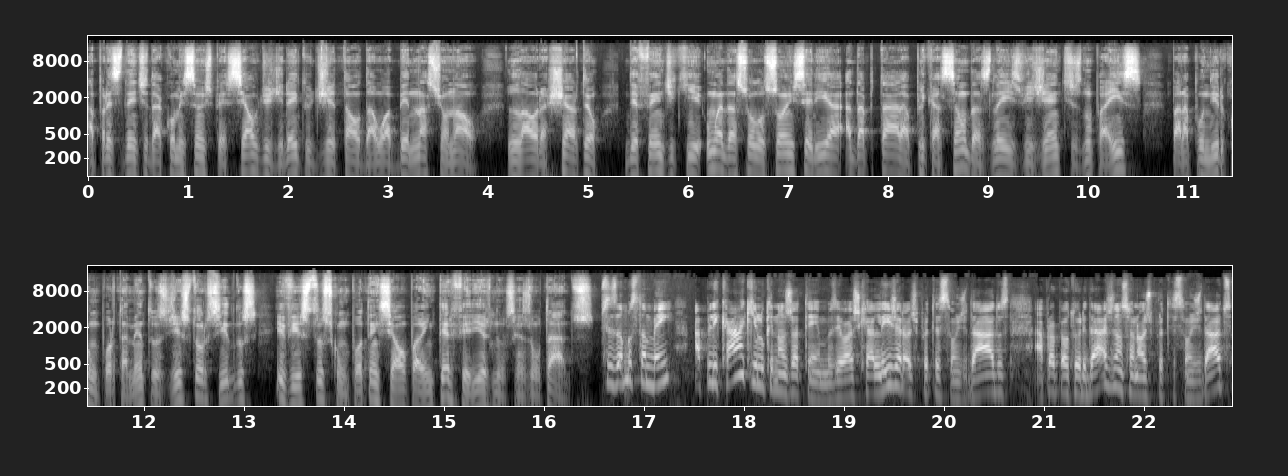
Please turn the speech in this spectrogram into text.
A presidente da Comissão Especial de Direito Digital da UAB Nacional, Laura Schertel, defende que uma das soluções seria adaptar a aplicação das leis vigentes no país para punir comportamentos distorcidos e vistos com potencial para interferir nos resultados. Precisamos também aplicar aquilo que nós já temos. Eu acho que a Lei Geral de Proteção de Dados, a própria Autoridade Nacional de Proteção de Dados,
